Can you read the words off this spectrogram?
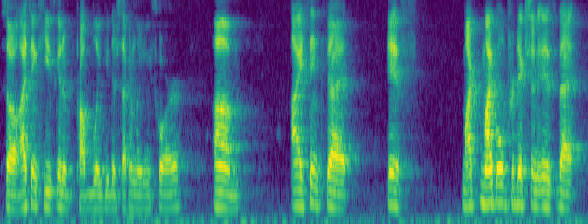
So I think he's going to probably be their second leading scorer. Um, I think that if my my bold prediction is that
